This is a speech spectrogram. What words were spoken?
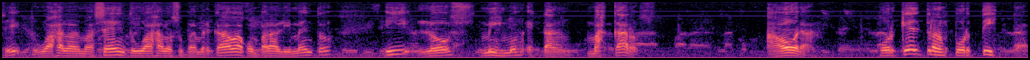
¿sí? Tú vas al almacén, tú vas a los supermercados a comprar alimentos y los mismos están más caros. Ahora, ¿por qué el transportista,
